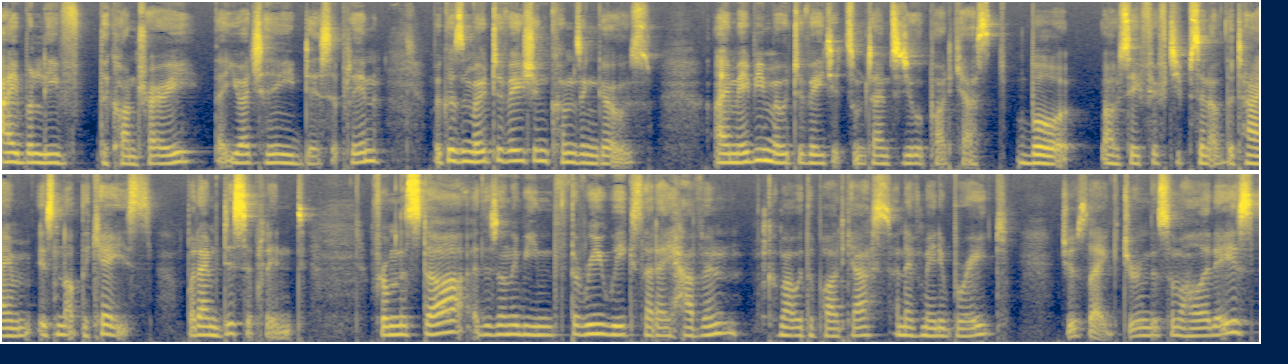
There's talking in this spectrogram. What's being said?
I believe the contrary, that you actually need discipline because motivation comes and goes. I may be motivated sometimes to do a podcast, but I would say 50% of the time it's not the case. But I'm disciplined. From the start, there's only been three weeks that I haven't come out with a podcast and I've made a break, just like during the summer holidays.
